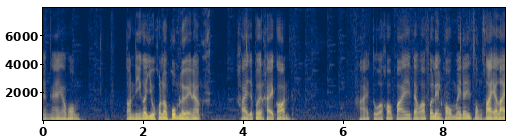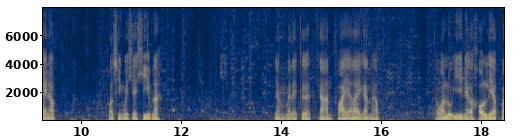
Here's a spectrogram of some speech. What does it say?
ยังไงครับผม ตอนนี้ก็อยู่คนละพุ่มเลยนะครับ ใครจะเปิดใครก่อน หายตัวเข้าไปแต่ว่าเฟอร์เรนเขาไม่ได้สงสัยอะไรนะครับเขาชิ่งไปเคลียร์คีปนะ ยังไม่ได้เกิดการไฟท์อะไรกันนะครับ แต่ว่าลูอี้เนี่ยเขาเรียกไป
